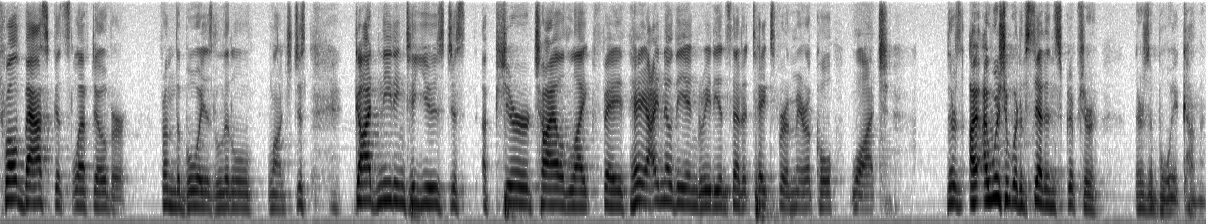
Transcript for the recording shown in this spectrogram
12 baskets left over from the boy's little lunch. Just God needing to use just a pure childlike faith. Hey, I know the ingredients that it takes for a miracle. Watch. There's, I, I wish it would have said in Scripture, there's a boy coming.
